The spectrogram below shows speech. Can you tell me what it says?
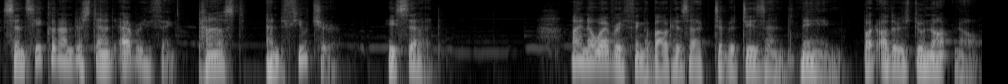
Since he could understand everything, past and future, he said, I know everything about his activities and name, but others do not know.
